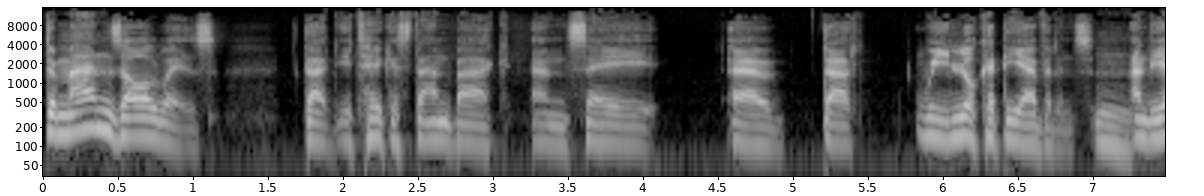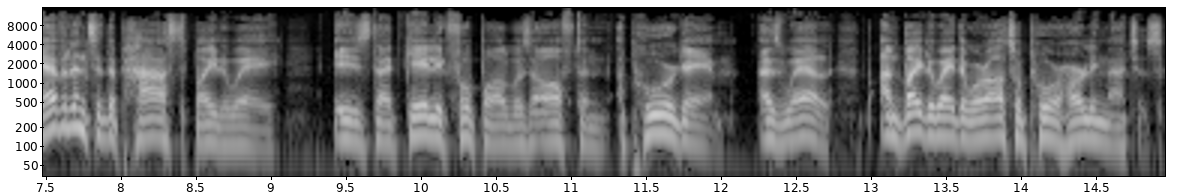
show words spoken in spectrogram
demands always that you take a stand back and say uh, that we look at the evidence. Mm. And the evidence in the past, by the way, is that Gaelic football was often a poor game as well. And by the way, there were also poor hurling matches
